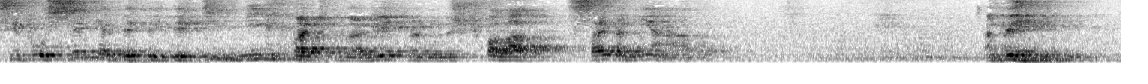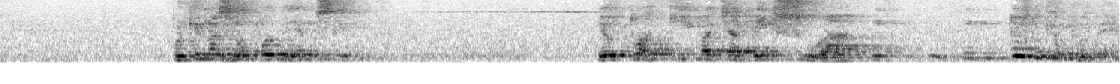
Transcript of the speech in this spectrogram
Se você quer depender de mim particularmente, meu irmão, deixa eu te falar, sai da minha aba. Amém? Porque nós não podemos, querido. Eu estou aqui para te abençoar com, com, tudo que eu puder.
